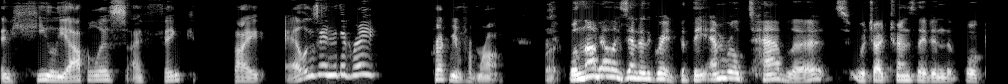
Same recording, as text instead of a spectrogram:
in Heliopolis, I think, by Alexander the Great? Correct me if I'm wrong. But. Well, not Alexander the Great, but the Emerald Tablet, which I translate in the book,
